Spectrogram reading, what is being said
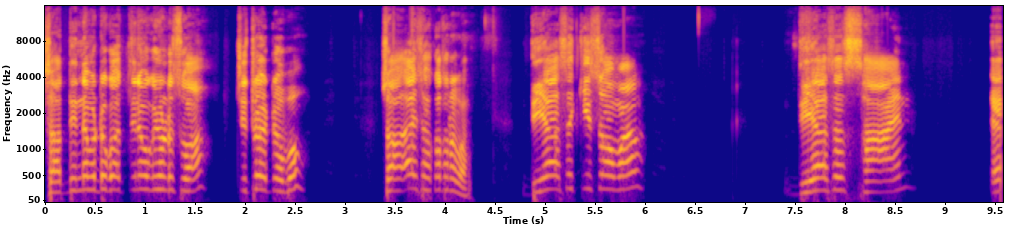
চোৱা তিনি নম্বৰটো কোৱা তিনি নম্বৰ কুৱেশ্যনটো চোৱা। চিত্ৰ এইটো হ'ব। চোৱা, এই চোৱা কথা নকবা দিয়া আছে কি চোৱা আমাৰ? দিয়া আছে চাইন এ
